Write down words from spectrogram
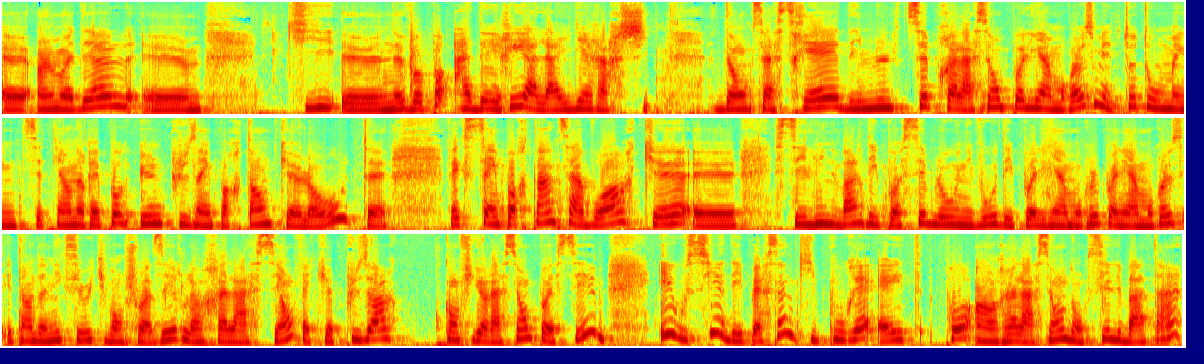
euh, un modèle qui euh, ne va pas adhérer à la hiérarchie. Donc, ça serait des multiples relations polyamoureuses, mais toutes au même titre. Il n'y en aurait pas une plus importante que l'autre. Fait que c'est important de savoir que euh, c'est l'univers des possibles au niveau des polyamoureux, polyamoureuses, étant donné que c'est eux qui vont choisir leur relation. Fait qu'il y a plusieurs configurations possibles et aussi il y a des personnes qui pourraient être pas en relation donc célibataires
